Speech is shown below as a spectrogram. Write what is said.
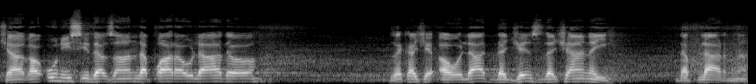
چې هغه اونیسی د ځان د پاره اولاد ځکه چې اولاد د جنس د چا نه د پلار نه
